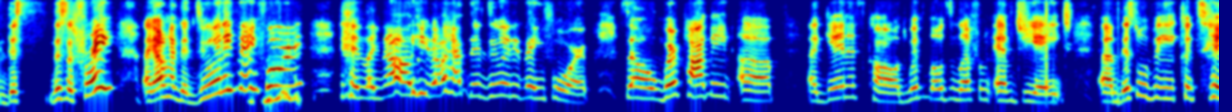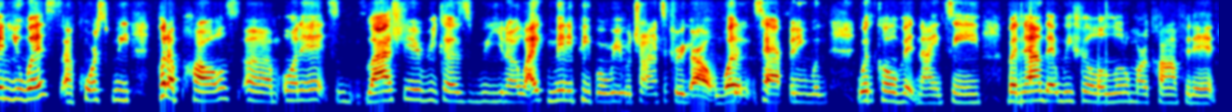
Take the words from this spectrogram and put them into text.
this this is free. Like I don't have to do anything for it. And like, no, you don't have to do anything for it. So we're popping up. Again, it's called With Loads of Love from FGH. Um, this will be continuous. Of course, we put a pause um, on it last year because we, you know, like many people, we were trying to figure out what is happening with with COVID nineteen. But now that we feel a little more confident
